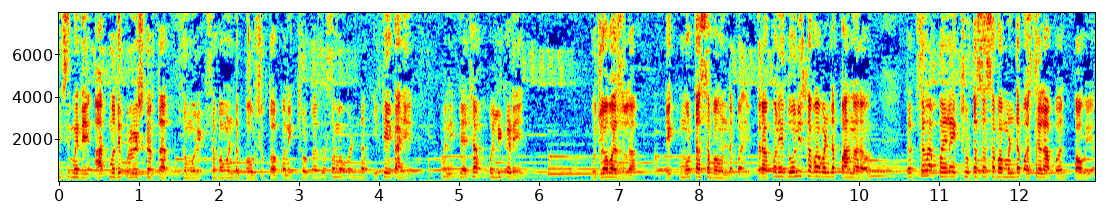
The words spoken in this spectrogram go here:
हत्तीखाना मध्ये आतमध्ये प्रवेश करतात समोर एक सभामंडप पाहू शकतो आपण. एक छोटासा सभामंडप इथे एक आहे आणि त्याच्या पलीकडे उजव्या बाजूला एक मोठा सभामंडप आहे. तर आपण हे दोन्ही सभामंडप पाहणार आहोत. तर चला पहिला एक छोटासा सभामंडप असलेला आपण पाहूया.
